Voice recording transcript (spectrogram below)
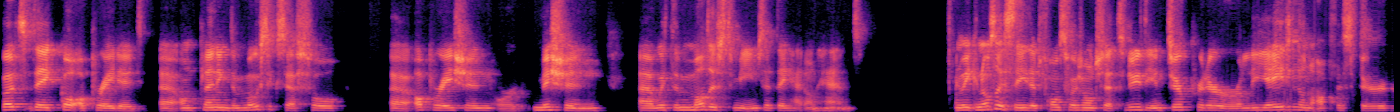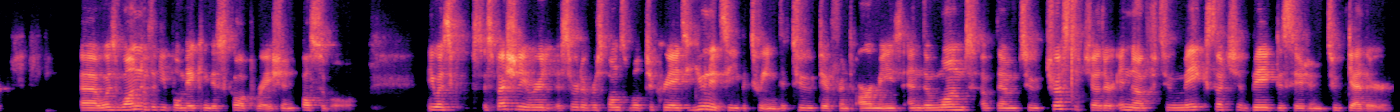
but they cooperated uh, on planning the most successful uh, operation or mission uh, with the modest means that they had on hand. And we can also see that François Jean Chastellux, the interpreter or liaison officer, uh, was one of the people making this cooperation possible he was especially re- sort of responsible to create unity between the two different armies and the want of them to trust each other enough to make such a big decision together.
